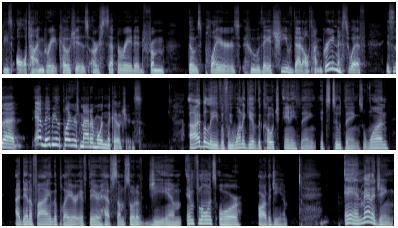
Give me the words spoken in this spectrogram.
these all-time great coaches are separated from those players who they achieved that all-time greatness with is that yeah, maybe the players matter more than the coaches. I believe if we want to give the coach anything, it's two things. One, identifying the player if they have some sort of GM influence or are the GM, and managing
